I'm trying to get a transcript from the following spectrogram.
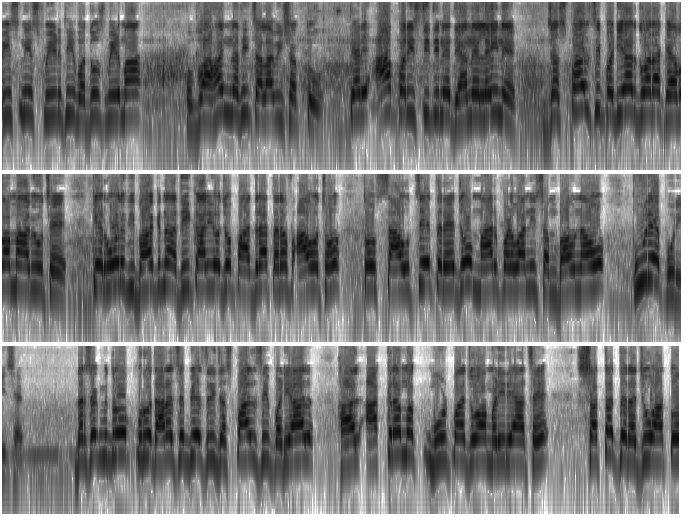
વીસની સ્પીડથી વધુ સ્પીડમાં વાહન નથી ચલાવી શકતું. ત્યારે આ પરિસ્થિતિને ધ્યાને લઈને જસપાલસિંહ પડિયાર દ્વારા કહેવામાં આવ્યું છે કે રોડ વિભાગના અધિકારીઓ જો પાદરા તરફ આવો છો, તો સાવચેત રહેજો, માર પડવાની સંભાવનાઓ પૂરેપૂરી છે. દર્શક મિત્રો, પૂર્વ ધારાસભ્ય શ્રી જસપાલસિંહ પડિયાલ હાલ આક્રમક મૂડમાં જોવા મળી રહ્યા છે. સતત રજૂઆતો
